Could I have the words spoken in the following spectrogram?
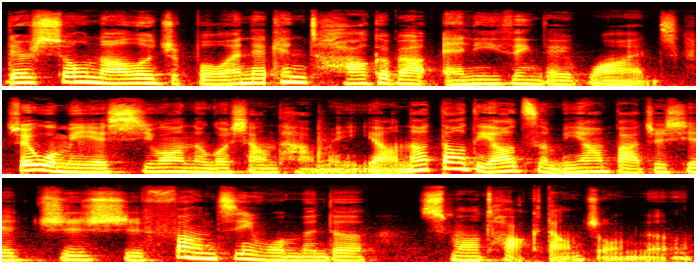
they're so knowledgeable and they can talk about anything they want。所以我们也希望能够像他们一样。那到底要怎么样把这些知识放进我们的 small talk 当中呢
